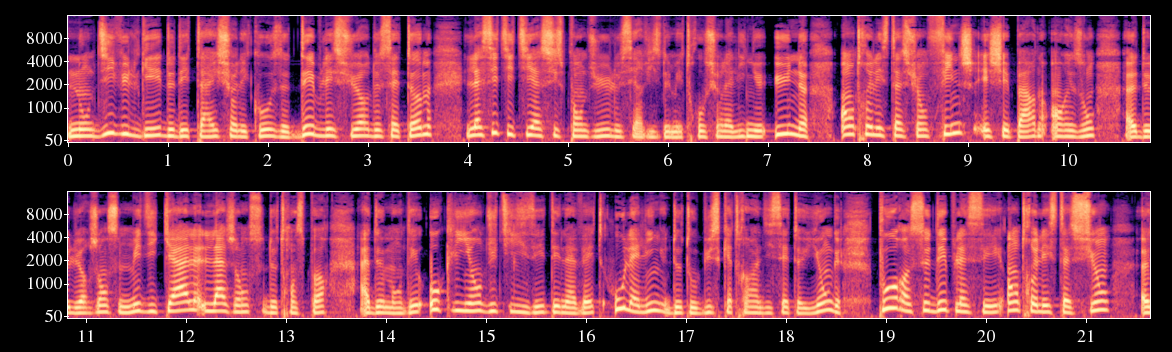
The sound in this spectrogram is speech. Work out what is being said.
n'ont divulgué de détails sur les causes des blessures de cet homme. La CTT a suspendu le service de métro sur la ligne 1 entre les stations Finch et Shepard en raison euh, de l'urgence médicale. L'agence de transport a demandé aux clients d'utiliser des navettes ou la ligne d'autobus 97 Young pour se déplacer entre les stations euh,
